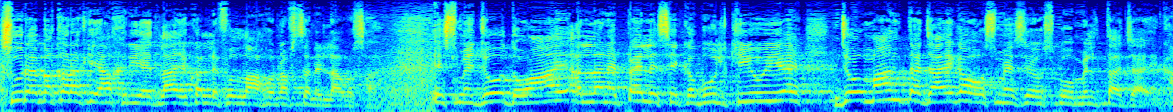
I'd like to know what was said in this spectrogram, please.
سورہ بقرہ کی آخری ہے لا یکلف اللہ نفسا الا وسعها اس میں جو دعائیں اللہ نے پہلے سے قبول کی ہوئی ہے، جو مانگتا جائے گا، اس میں سے اس کو ملتا جائے گا۔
